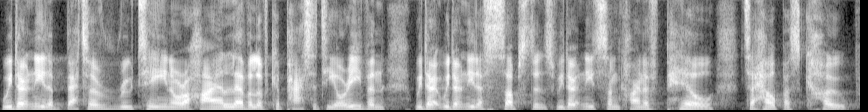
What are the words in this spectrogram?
We don't need a better routine or a higher level of capacity, or even we don't, we don't need a substance. We don't need some kind of pill to help us cope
